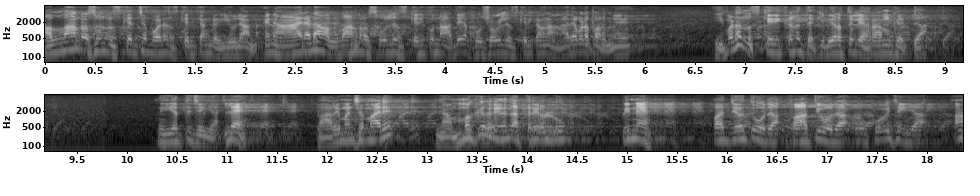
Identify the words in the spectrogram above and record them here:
അള്ളാൻ റസൂൽ നിസ്കരിച്ച പോലെ നിസ്കരിക്കാൻ കഴിയൂല. അതിന് ആരടാ അള്ളാൻ റസൂൽ നിസ്കരിക്കുന്ന അതേ ഹുഷോയിൽ നിസ്കരിക്കണം ആരെവിടെ പറഞ്ഞ്? ഇവിടെ നിസ്കരിക്കണം തെക്കിബീറത്തിൽ എഹ്റാം കെട്ടുക നീയത്ത് ചെയ്യാം അല്ലേ? പാറി മനുഷ്യന്മാരെ നമുക്ക് കഴിയുന്നത് അത്രേ ഉള്ളൂ. പിന്നെ പഞ്ചത്ത് ഓതുക ഫാത്തി ഓതുക റുക്കോവ് ചെയ്യുക. ആ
